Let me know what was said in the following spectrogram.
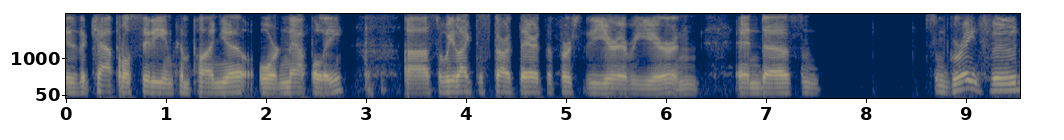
is the capital city in Campania or Napoli. Uh, so we like to start there at the first of the year every year, and and uh, some some great food,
